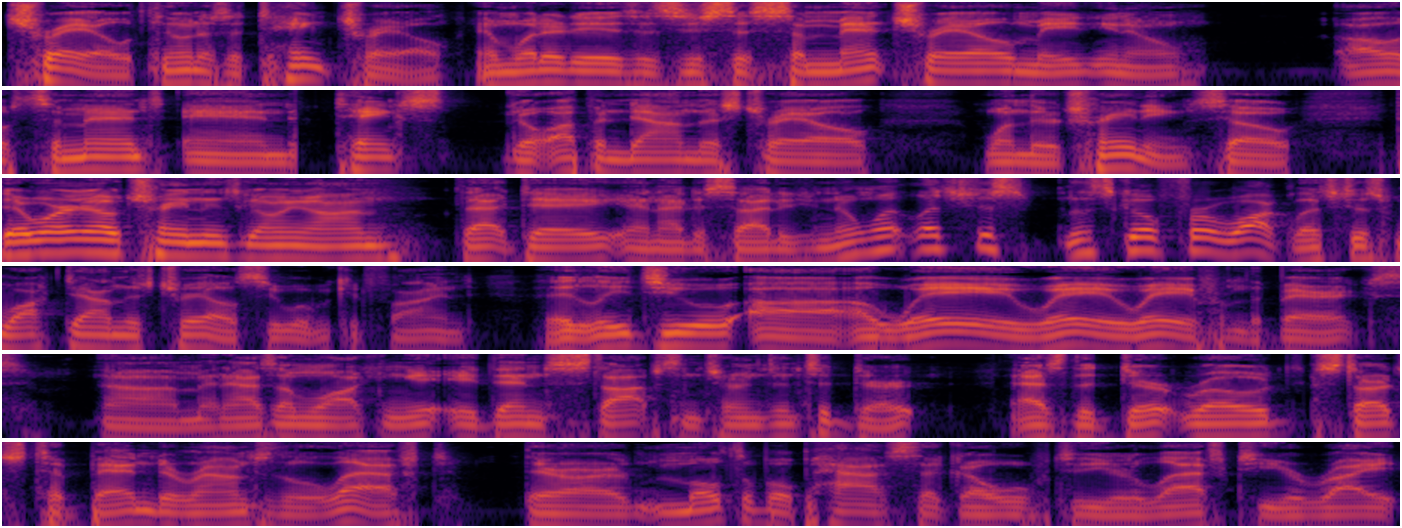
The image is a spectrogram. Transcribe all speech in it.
trail. It's known as a tank trail. And what it is, is just a cement trail made, you know, all of cement, and tanks go up and down this trail when they're training. So there were no trainings going on that day, and I decided, you know what, let's just let's go for a walk. Let's just walk down this trail, see what we could find. It leads you uh, away, way, away from the barracks. Um, and as I'm walking it, it then stops and turns into dirt. As the dirt road starts to bend around to the left, There are multiple paths that go to your left, to your right,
